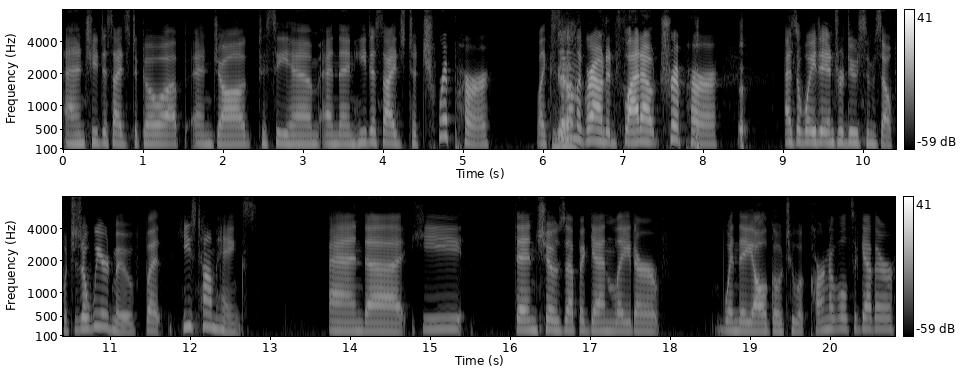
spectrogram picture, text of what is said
And she decides to go up and jog to see him. And then he decides to trip her, like sit Yeah. on the ground and flat out trip her as a way to introduce himself, which is a weird move. But he's Tom Hanks. And uh, he then shows up again later when they all go to a carnival together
